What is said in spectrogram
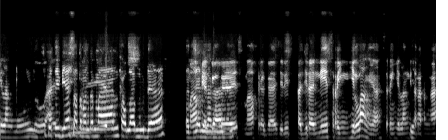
hilang mulu. Seperti anjing. biasa teman-teman kaula muda. Maaf ya hilang lagi. guys, maaf ya guys. Jadi Tajiran ini sering hilang ya, sering hilang di Iya. tengah-tengah.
